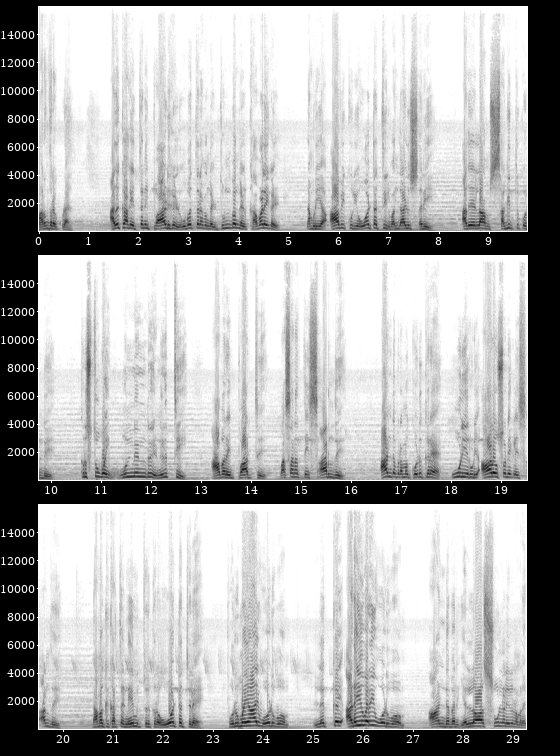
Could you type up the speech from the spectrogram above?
மறந்துடக்கூடாது. அதுக்காக எத்தனை பாடுகள் உபத்திரவங்கள் துன்பங்கள் கவலைகள் நம்முடைய ஆவிக்குரிய ஓட்டத்தில் வந்தாலும் சரி அதையெல்லாம் சகித்து கொண்டு கிறிஸ்துவை முன்னின்று நிறுத்தி அவரை பார்த்து வசனத்தை சார்ந்து ஆண்டவர் நமக்கு கொடுக்கிற ஊழியருடைய ஆலோசனைகளை சார்ந்து நமக்கு கர்த்த நியமித்திருக்கிற ஓட்டத்தில் பொறுமையாய் ஓடுவோம் லெக்கை அடைவரை ஓடுவோம். ஆண்டவர் எல்லா சூழ்நிலையிலும் நம்மளை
